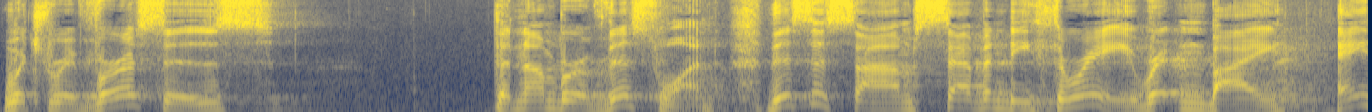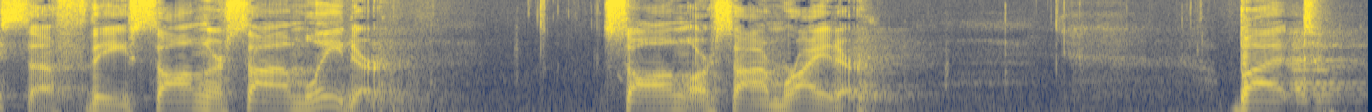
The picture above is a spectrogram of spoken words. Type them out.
which reverses the number of this one. This is Psalm 73, written by Asaph, the song or psalm leader, song or psalm writer. But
